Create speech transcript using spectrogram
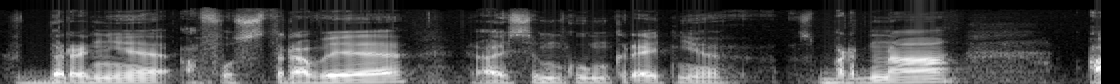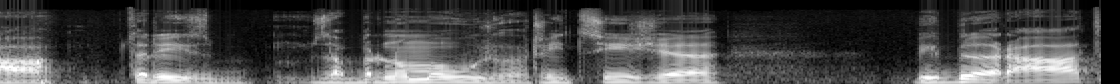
v Brně a v Ostravě. Já jsem konkrétně z Brna a tedy za Brno mohu říci, že bych byl rád,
